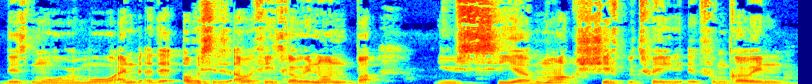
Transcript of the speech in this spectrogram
there's more and more, and obviously there's other things going on, but you see a marked shift between it from going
